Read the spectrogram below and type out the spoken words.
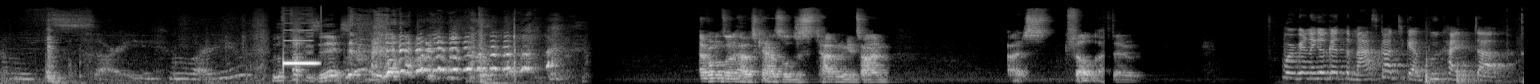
I'm sorry. Who are you? Who the fuck is this? Everyone's on house council, just having a good time. I just felt left out. We're gonna go get the mascot to get Bouck hyped up.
